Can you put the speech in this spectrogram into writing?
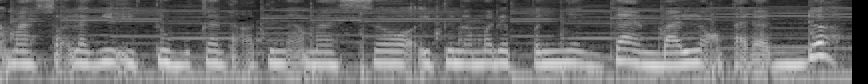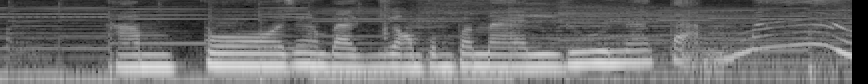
nak masuk lagi itu bukan tak kata nak masuk itu nama dia penyegan balok tak ada dah. Hampa jangan bagi orang perempuan malu nak tak mau.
